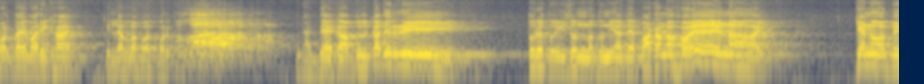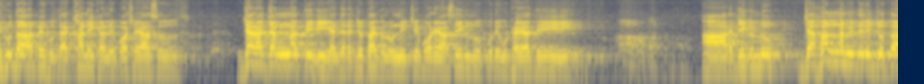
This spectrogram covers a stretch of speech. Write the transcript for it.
পর্দায় বাড়ি খায়। চিল্লে আল্লাহ। ডাক দেখ আব্দুল কাদের রে, তোরে তো এই জন্য দুনিয়াতে পাঠানো হয় নাই। কেন বেহুদা বেহুদা খালি খালি বসে আসুস যারা জান্নাতি, এদের জুতাগুলো নিচে পড়ে আসে এগুলো উপরে উঠাইয়া দি আর যেগুলো জাহান্নামীদের জোতা,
